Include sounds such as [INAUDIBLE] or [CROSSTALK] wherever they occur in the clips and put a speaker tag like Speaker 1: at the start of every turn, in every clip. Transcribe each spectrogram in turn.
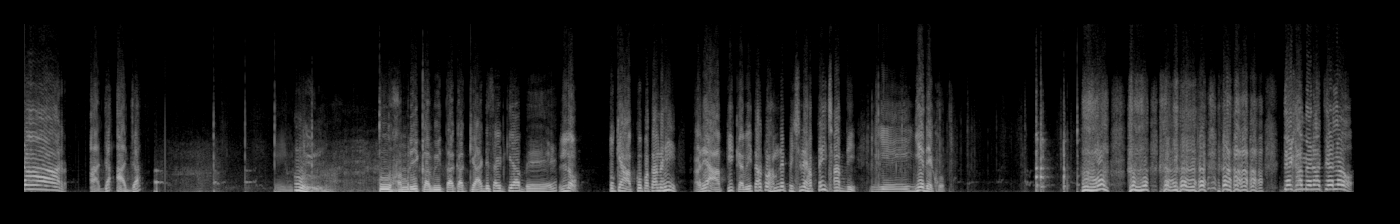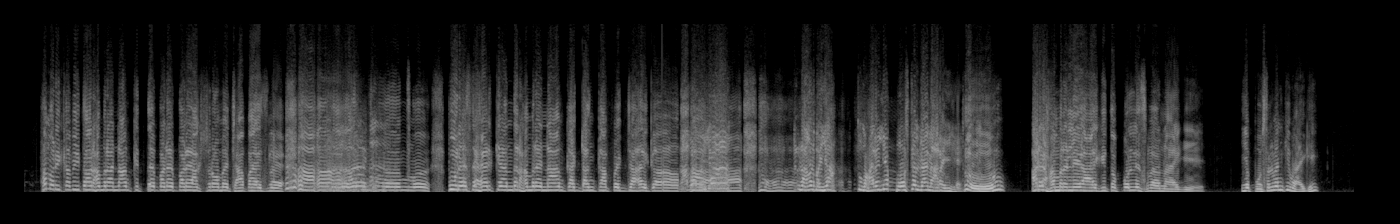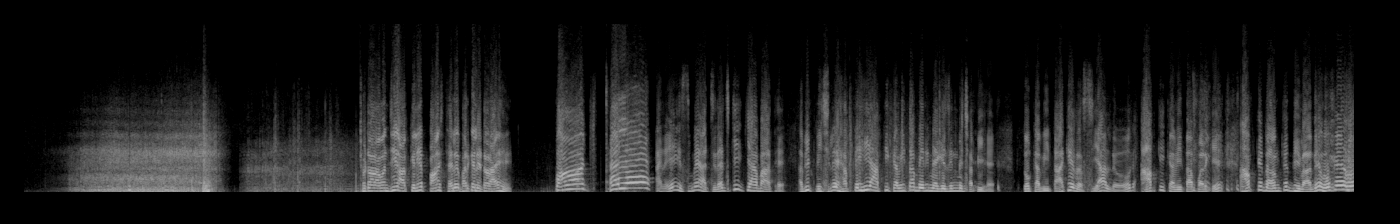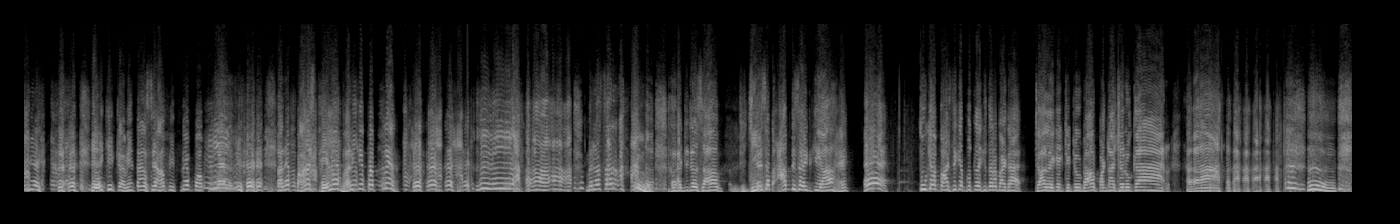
Speaker 1: आजा आजा।
Speaker 2: तू हमरी कविता का क्या डिसाइड किया बे?
Speaker 1: लो तो क्या आपको पता नहीं? अरे आपकी कविता तो हमने पिछले हफ़्ते ही छाप दी। ये ये देखो।
Speaker 2: देखा मेरा चेलो? हमारी कविता और हमारा नाम कितने बड़े बड़े अक्षरों में छापा है इसने। पूरे शहर के अंदर हमारे नाम का डंका पिट जाएगा।
Speaker 1: रावण भैया! तुम्हारे लिए पोस्टल वैन आ रही है।
Speaker 2: तू? अरे हमारे लिए आएगी तो पुलिस वैन आएगी। ये पोस्टल वैन क्यों आएगी?
Speaker 3: छोटा रावण जी आपके लिए पाँच थैले भर के लेटर आए हैं।
Speaker 2: पाँच थैले
Speaker 1: अरे इसमें अचरज की क्या बात है? अभी पिछले हफ़्ते ही आपकी कविता मेरी मैगजीन में छपी है। तो कविता के रसिया लोग आपकी कविता पढ़ के आपके नाम के दीवाने हो गए होंगे। [LAUGHS] एक ही कविता से आप इतने पॉपुलर अरे पाँच थैले भर के पत्र। [LAUGHS]
Speaker 2: मेरा सर। [LAUGHS] एडिटर साहब
Speaker 1: जी।
Speaker 2: ये सब आप डिसाइड किया?
Speaker 1: है?
Speaker 2: ए, तू क्या पारसी के पुतले की तरह बैठा है? चल एक एक चिट्ठी उठा पढ़ना शुरू कर। [LAUGHS]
